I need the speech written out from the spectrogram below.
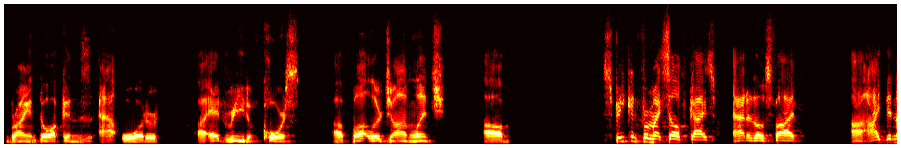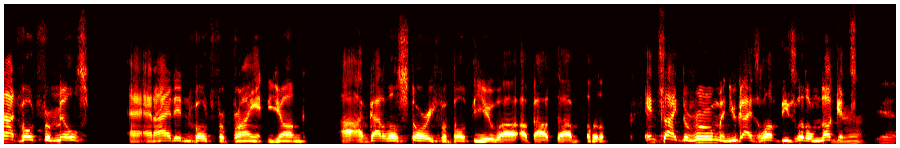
Brian Dawkins, Atwater, uh, Ed Reed, of course, uh, Butler, John Lynch. Um, speaking for myself, guys, out of those five, uh, I did not vote for Mills, and I didn't vote for Bryant Young. Uh, I've got a little story for both of you uh, about um, a little inside the room, and you guys love these little nuggets. Yeah. yeah.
